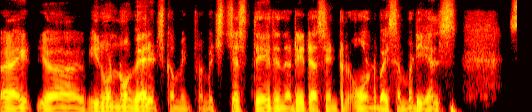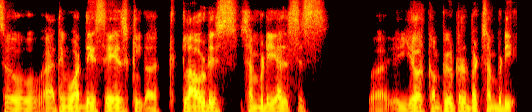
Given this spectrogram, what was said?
right, uh, you don't know where it's coming from. It's just there in a data center owned by somebody else. So I think what they say is cl- uh, cloud is somebody else's uh, your computer, but somebody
